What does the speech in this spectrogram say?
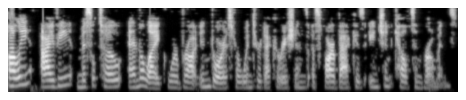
Holly, ivy, mistletoe, and the like were brought indoors for winter decorations as far back as ancient Celts and Romans.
